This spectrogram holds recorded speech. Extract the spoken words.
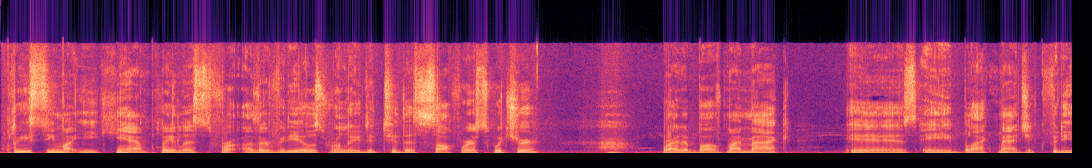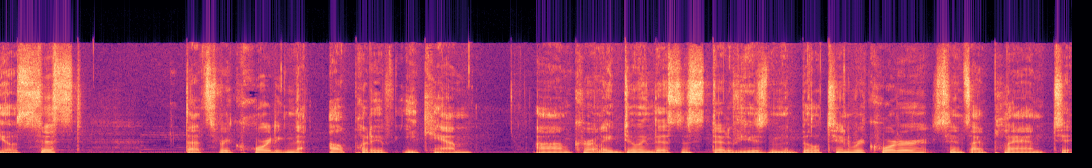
Please see my Ecamm playlist for other videos related to this software switcher. Right above my Mac is a Blackmagic Video Assist that's recording the output of Ecamm. I'm currently doing this instead of using the built-in recorder since I plan to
